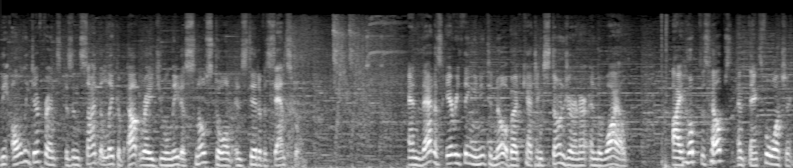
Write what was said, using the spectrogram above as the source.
the only difference is inside the Lake of Outrage you will need a snowstorm instead of a sandstorm. And that is everything you need to know about catching Stonjourner in the wild. I hope this helps, and thanks for watching.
